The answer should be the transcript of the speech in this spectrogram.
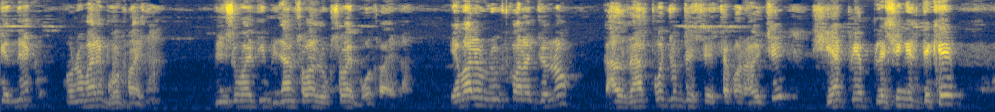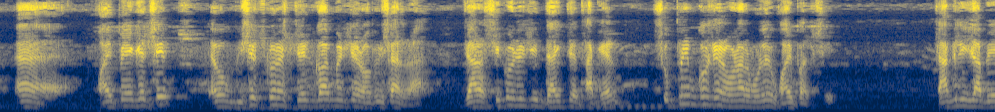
কেন্দ্রে কোনোবারে ভোট হয় না। বিধানসভা লোকসভায় ভোট হয় না। এবারে লুট করার জন্য কাল রাত পর্যন্ত চেষ্টা করা হয়েছে। সিআরপিএফ প্লেসিং এর দেখে ভয় পেয়ে গেছে এবং বিশেষ করে স্টেট গভর্নমেন্টের অফিসাররা যারা সিকিউরিটির দায়িত্বে থাকেন সুপ্রিম কোর্টের অর্ডার বলে ভয় পাচ্ছে। চাকরি যাবে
